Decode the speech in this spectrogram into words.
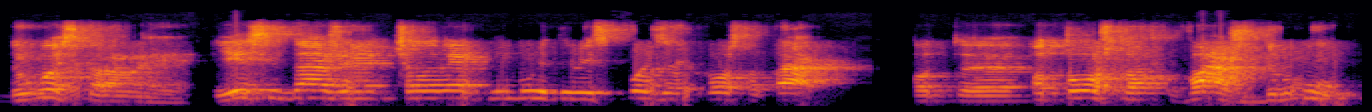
с другой стороны, если даже человек не будет его использовать просто так, от, э, от того, что ваш друг,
